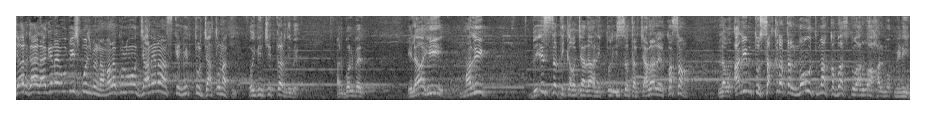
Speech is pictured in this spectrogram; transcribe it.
যার গায়ে লাগে না, ও বিষ বুঝবে না। মালাকুল ও জানে না আজকে মৃত্যুর যাতনা কি। ওই দিন চিৎকার দিবে। আর বলবেন ইলাহি মালিক, বিইজ্জতিকা ওয়া জালালিক, তোর ইজ্জত আর জালালের কসম। লাউ আলিমতু সাকরাতাল মউত মা কবাস্তু আরওয়াহাল মুমিনিন।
